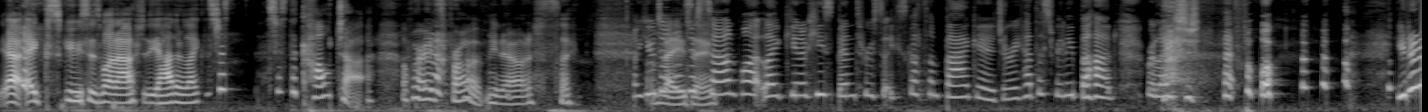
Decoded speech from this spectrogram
Yeah, excuses one after the other. Like it's just it's just the culture of where he's from. You know, and it's like. Oh, you don't understand what like you know he's been through so he's got some baggage or he had this really bad relationship before. You don't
